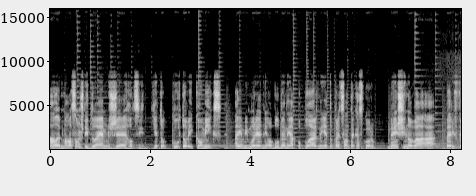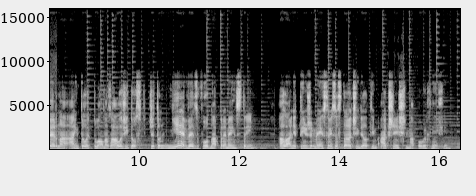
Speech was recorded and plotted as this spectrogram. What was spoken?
Ale mal som vždy dojem, že hoci je to kultový komiks a je mimoriadne obľúbený a populárny, je to predsa len taká skôr menšinová a periférna a intelektuálna záležitosť. Že to nie je vec vhodná pre mainstream. A hlavne tým, že mainstream sa stáva čím ďalej tým akčnejším a povrchnejším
